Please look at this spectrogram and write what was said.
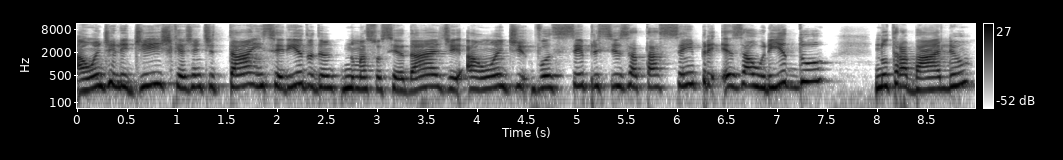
aonde ele diz que a gente está inserido dentro, numa sociedade aonde você precisa estar tá sempre exaurido no trabalho,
